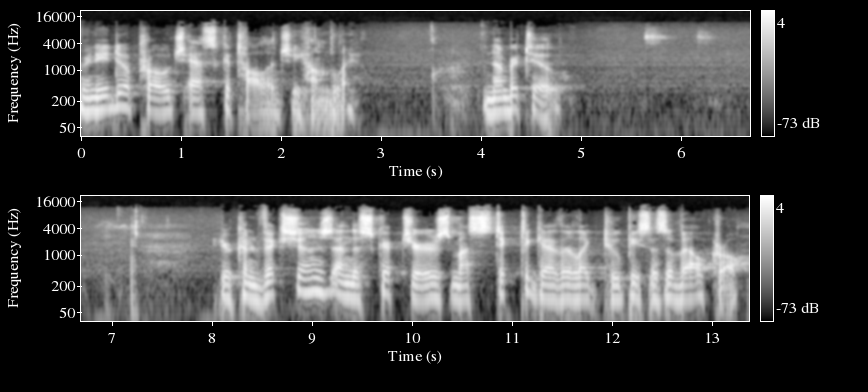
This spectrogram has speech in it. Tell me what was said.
We need to approach eschatology humbly. Number two, your convictions and the scriptures must stick together like two pieces of Velcro.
